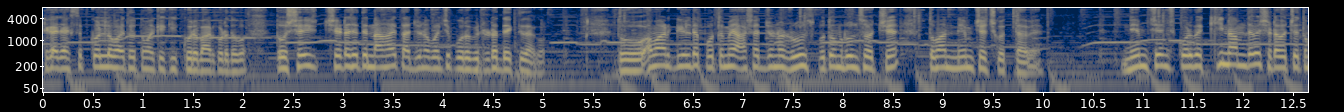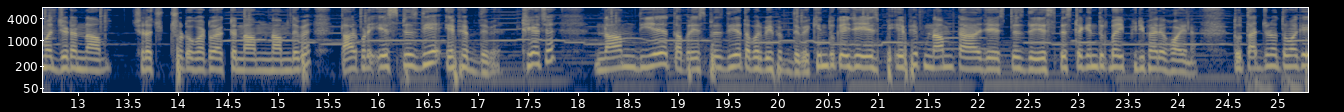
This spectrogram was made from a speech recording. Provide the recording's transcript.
ঠিক আছে অ্যাকসেপ্ট করলে হয়তো তোমাকে কিক করে বার করে দেবো। তো সেই, সেটা যাতে না হয়, তার জন্য বলছি পুরো ভিডিওটা দেখতে থাকো। তো আমার গিল্ডে প্রথমে আসার জন্য রুলস প্রথম রুলস হচ্ছে, তোমার নেম চেঞ্জ করতে হবে। নেম চেঞ্জ করবে, কি নাম দেবে সেটা হচ্ছে তোমার যেটা নাম, সেটা ছোটোখাটো একটা নাম নাম দেবে, তারপরে স্পেস দিয়ে এফ এফ দেবে। ঠিক আছে? নাম দিয়ে, তারপরে স্পেস দিয়ে, তারপর এফ এফ দেবে। কিন্তু এই যে এফ এফ নামটা, যে স্পেস দিয়ে স্পেসটা কিন্তু ভাই ফ্রি ফায়ারে হয় না। তো তার জন্য তোমাকে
